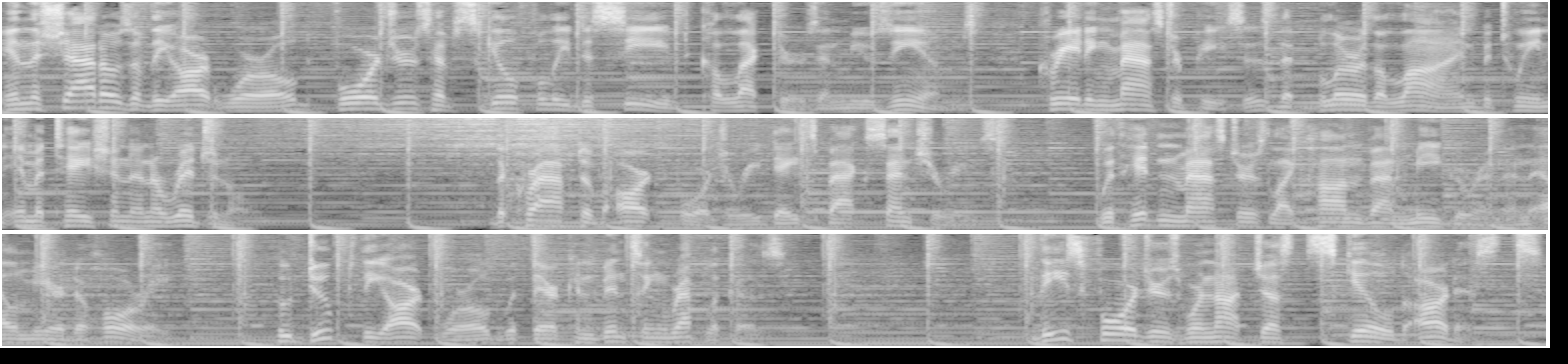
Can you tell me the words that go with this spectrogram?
In the shadows of the art world, forgers have skillfully deceived collectors and museums, creating masterpieces that blur the line between imitation and original. The craft of art forgery dates back centuries, with hidden masters like Han van Meegeren and Elmyr de Hory, who duped the art world with their convincing replicas. These forgers were not just skilled artists,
